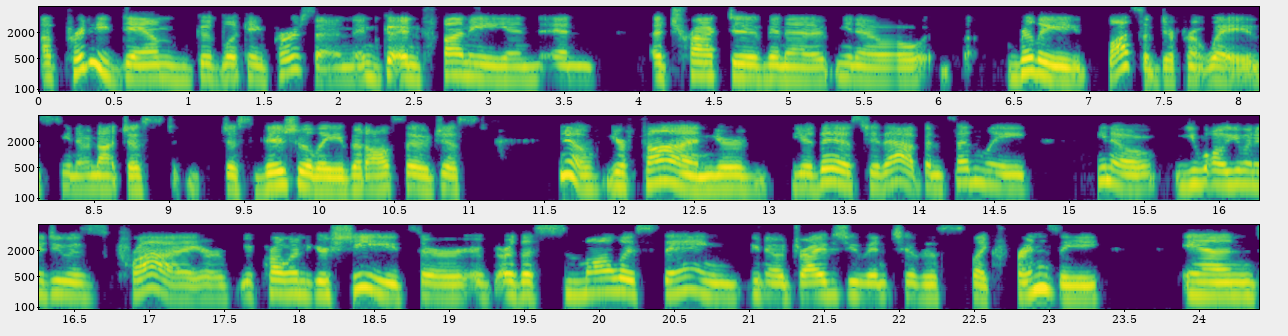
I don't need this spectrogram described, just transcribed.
a pretty damn good looking person and and funny and and attractive in a you know really lots of different ways you know not just just visually but also just you know you're fun you're you're this you're that but suddenly you know you all you want to do is cry or you crawl under your sheets or or the smallest thing you know drives you into this like frenzy. And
